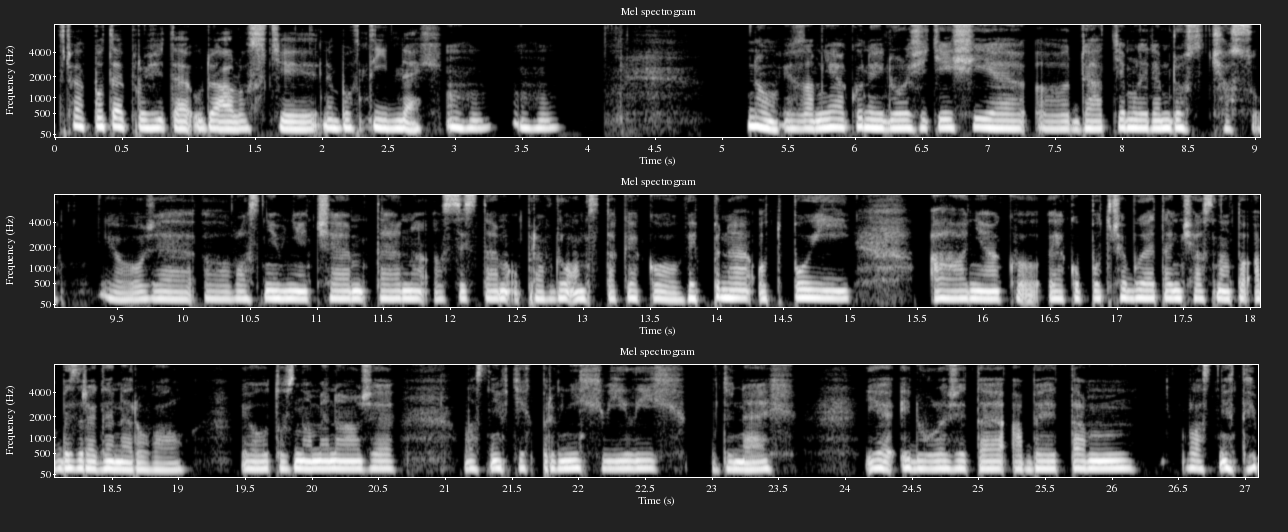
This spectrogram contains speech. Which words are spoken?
třeba po té prožité události nebo v týdnech. Uh-huh, uh-huh. No, za mě jako nejdůležitější je uh, dát těm lidem dost času. Jo, že uh, vlastně v něčem ten systém opravdu on se tak jako vypne, odpojí a nějak jako potřebuje ten čas na to, aby zregeneroval. Jo, to znamená, že vlastně v těch prvních chvílích, dnech je i důležité, aby tam vlastně ty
